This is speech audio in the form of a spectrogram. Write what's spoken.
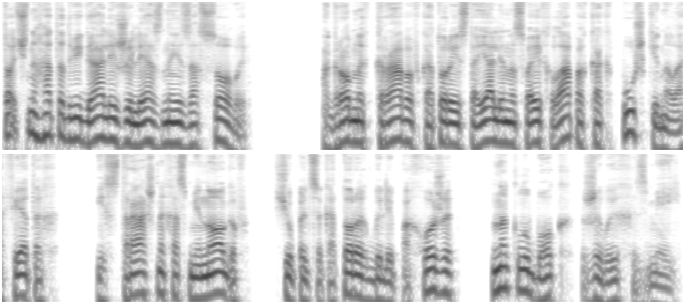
точно отодвигали железные засовы. Огромных крабов, которые стояли на своих лапах, как пушки на лафетах, и страшных осьминогов, щупальца которых были похожи на клубок живых змей.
